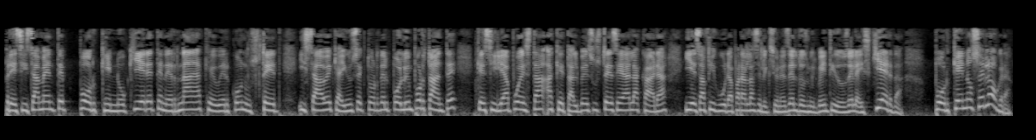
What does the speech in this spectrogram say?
precisamente porque no quiere tener nada que ver con usted y sabe que hay un sector del polo importante que sí le apuesta a que tal vez usted sea la cara y esa figura para las elecciones del 2022 de la izquierda. ¿Por qué no se logra?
